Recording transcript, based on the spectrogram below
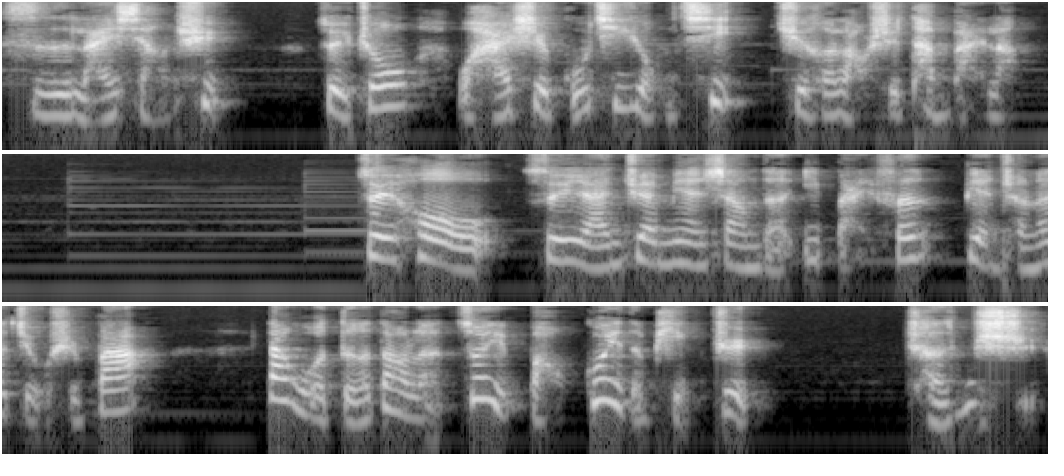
思来想去。最终，我还是鼓起勇气去和老师坦白了。最后，虽然卷面上的一百分变成了九十八，但我得到了最宝贵的品质——诚实。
